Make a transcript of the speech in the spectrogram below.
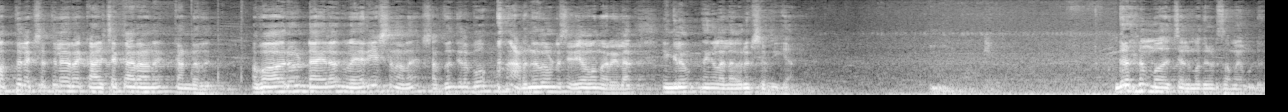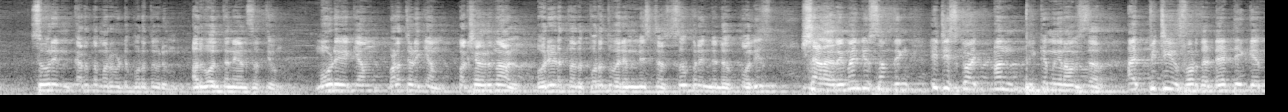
പത്ത് ലക്ഷത്തിലേറെ കാഴ്ചക്കാരാണ് കണ്ടത്. അപ്പോൾ ആ ഒരു ഡയലോഗ് വേരിയേഷൻ ആണ്. ശബ്ദം ചിലപ്പോൾ അടഞ്ഞതുകൊണ്ട് ശരിയാവുമെന്ന് അറിയില്ല എങ്കിലും നിങ്ങൾ എല്ലാവരും ക്ഷമിക്കാം. ഗ്രഹണം ബാധിച്ചാലും അതിനൊരു സമയമുണ്ട്. സൂര്യൻ കറുത്ത മറവിട്ട് പുറത്തു വരും. അതുപോലെ തന്നെയാണ് സത്യം മോടി വയ്ക്കാം വളച്ചൊടിക്കാം. പക്ഷെ ഒരു നാൾ ഒരിടത്ത് അത് പുറത്തു വരും mister superintendent of police. Shall I remind something it is quite unbecoming officer I pity you for the ഡേറ്റി game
